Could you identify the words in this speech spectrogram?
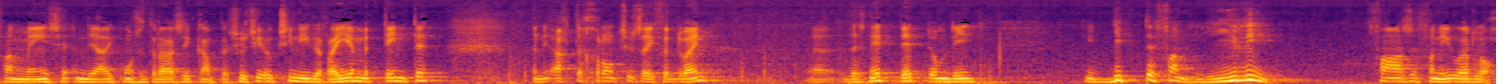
van mense in hy konsentrasiekampe. Soos jy ook sien die rye met tente in die agtergrond soos hy verdwyn. Uh, dis net dit om die die diepte van hierdie fase van die oorlog.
